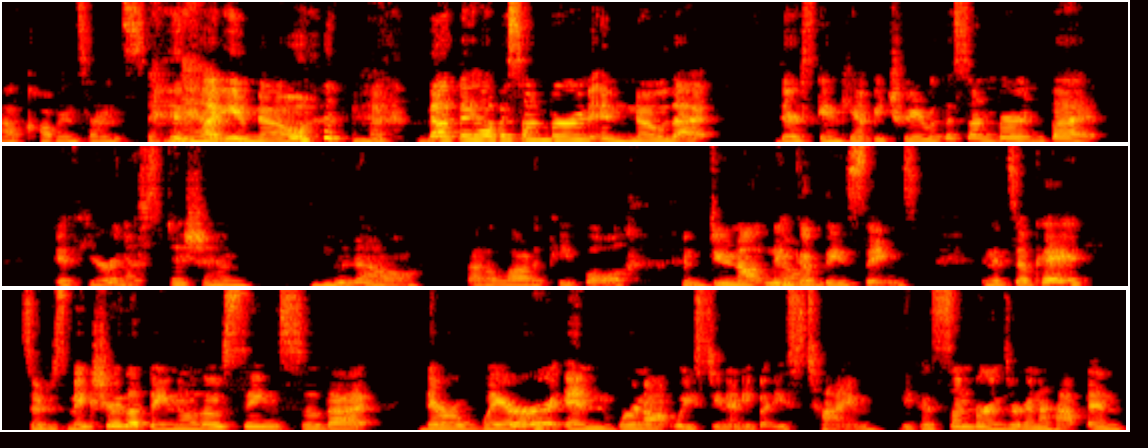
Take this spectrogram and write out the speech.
have common sense and let you know that they have a sunburn and know that their skin can't be treated with a sunburn. But if you're an esthetician, you know that a lot of people do not think No. of these things. And it's okay. So just make sure that they know those things so that they're aware and we're not wasting anybody's time because sunburns are going to happen.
